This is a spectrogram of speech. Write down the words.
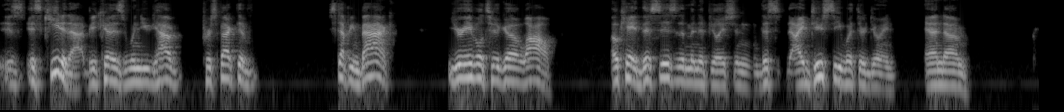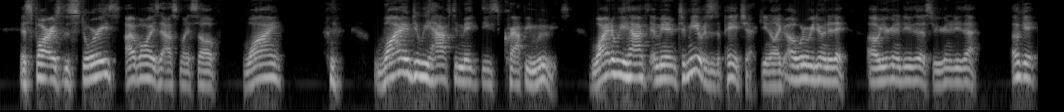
is is key to that because when you have perspective stepping back, you're able to go, wow, okay, this is the manipulation. This I do see what they're doing. And um as far as the stories, I've always asked myself, why, why do we have to make these crappy movies? Why do we have to, I mean, to me, it was just a paycheck, you know, like, oh, what are we doing today? Oh, you're to do this or you're to do that. Okay.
